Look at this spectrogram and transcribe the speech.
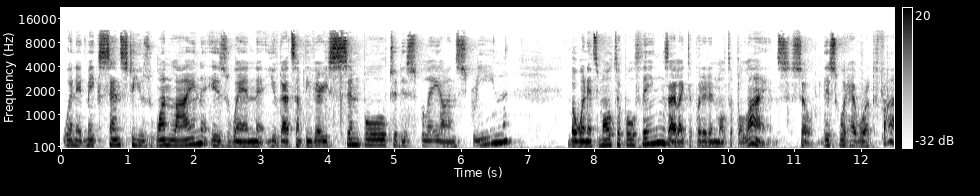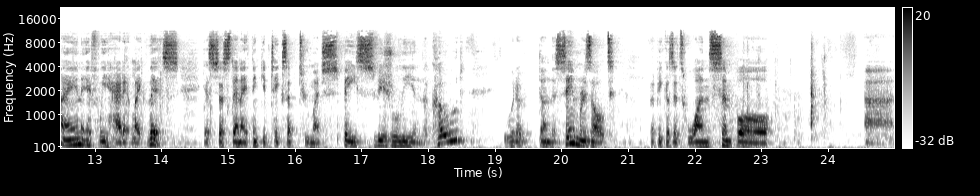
when it makes sense to use one line is when you've got something very simple to display on screen but when it's multiple things, I like to put it in multiple lines. So this would have worked fine if we had it like this. It's just then I think it takes up too much space visually in the code. It would have done the same result, but because it's one simple uh,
